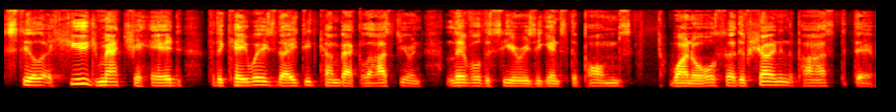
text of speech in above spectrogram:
still a huge match ahead for the Kiwis. They did come back last year and level the series against the Poms one all. So, they've shown in the past that they're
